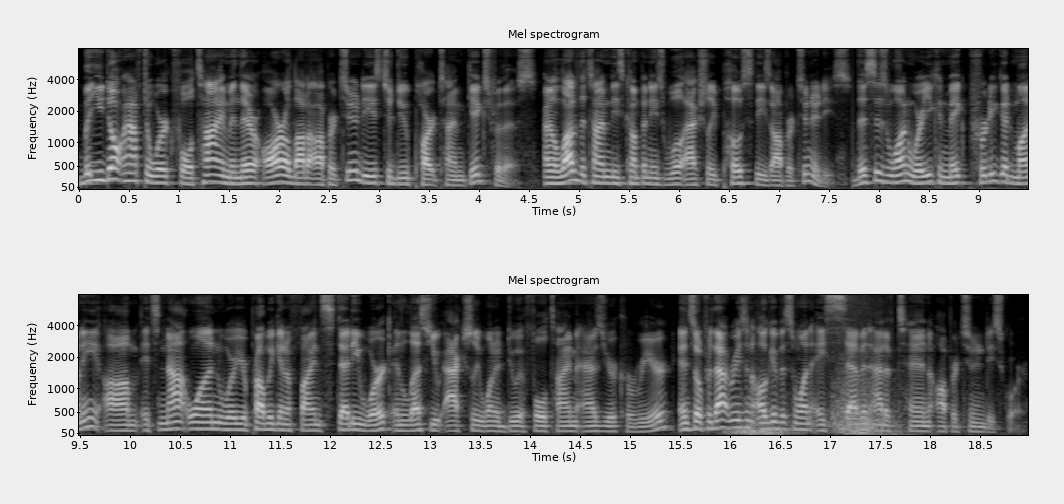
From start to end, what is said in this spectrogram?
But you don't have to work full time and there are a lot of opportunities to do part-time gigs for this. And a lot of the time these companies will actually post these opportunities. This is one where you can make pretty good money. Um, it's not one where you're probably gonna find steady work unless you actually wanna do it full time as your career. And so for that reason, I'll give this one a seven out of 10 opportunity score.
